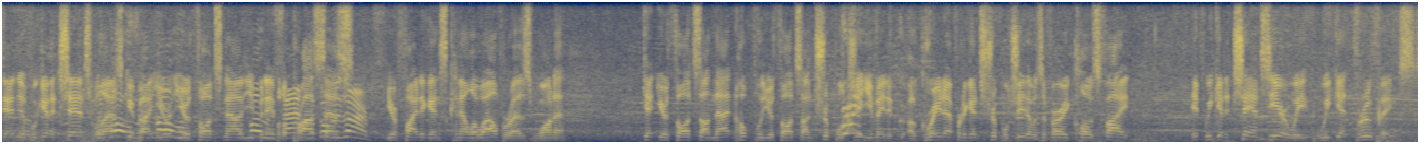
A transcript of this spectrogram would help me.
Daniel, if we get a chance, we'll ask you about your, your thoughts now. You've been able to Sam. Look over his process your fight against Canelo Alvarez. Want to get your thoughts on that and hopefully your thoughts on Triple G. You made a, a great effort against Triple G. That was a very close fight. If we get a chance here, we, we get through things.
